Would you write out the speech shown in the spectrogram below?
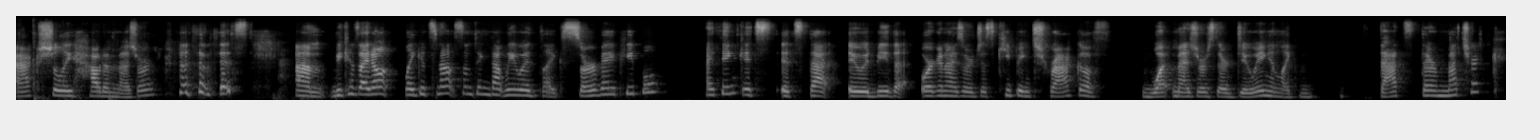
actually how to measure this um, because i don't like it's not something that we would like survey people. I think it's it's that it would be the organizer just keeping track of what measures they're doing and like that's their metric.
